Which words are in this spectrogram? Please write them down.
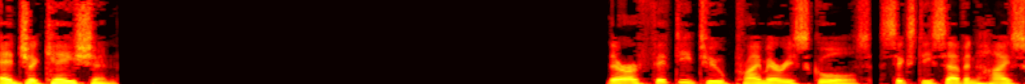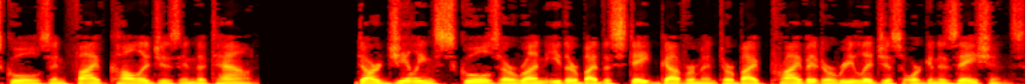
Education There are 52 primary schools, 67 high schools and 5 colleges in the town. Darjeeling's schools are run either by the state government or by private or religious organizations.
